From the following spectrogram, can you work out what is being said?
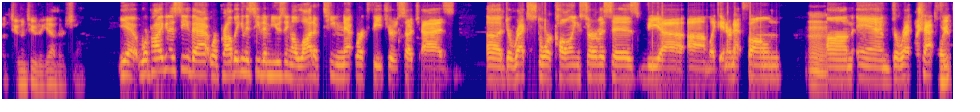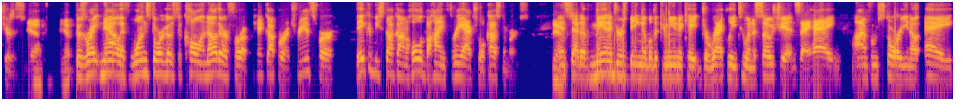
put two and two together. So Yeah, we're probably going to see that. We're probably going to see them using a lot of team network features such as uh, direct store calling services via um, like internet phone Mm. um, and direct chat VoIP, features. yeah, yep. Because right now, if one store goes to call another for a pickup or a transfer, they could be stuck on hold behind three actual customers. Yeah. Instead of managers being able to communicate directly to an associate and say, "Hey, I'm from store, you know, A.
